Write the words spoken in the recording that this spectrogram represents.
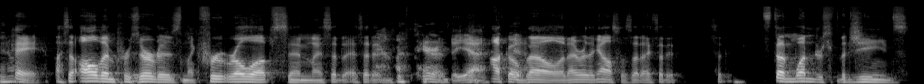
you know Hey, I said all them preservatives and like fruit roll-ups, and I said I said it. apparently yeah Taco yeah. Bell and everything else. I said I said it. Said it's done wonders for the genes.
